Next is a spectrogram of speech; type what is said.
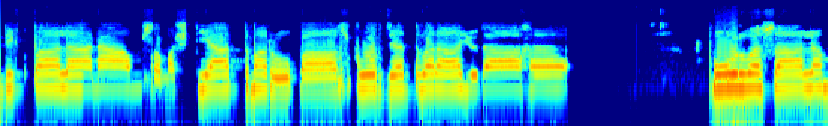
దిక్పాలానాం సమష్ట్యాత్మరూపా స్ఫూర్జధ్వరాయుధాः పూర్వసాలం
